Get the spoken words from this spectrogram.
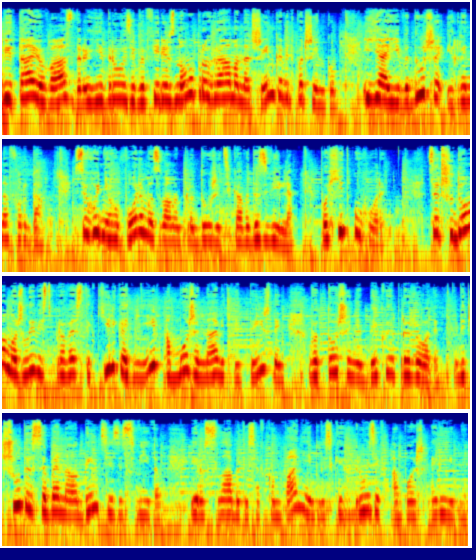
Вітаю вас, дорогі друзі! В ефірі знову програма Начинка відпочинку. І я, її ведуча Ірина Форда. Сьогодні говоримо з вами про дуже цікаве дозвілля похід у гори. Це чудова можливість провести кілька днів, а може навіть і тиждень в оточенні дикої природи, відчути себе наодинці зі світом і розслабитися в компанії близьких друзів або ж рідних.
